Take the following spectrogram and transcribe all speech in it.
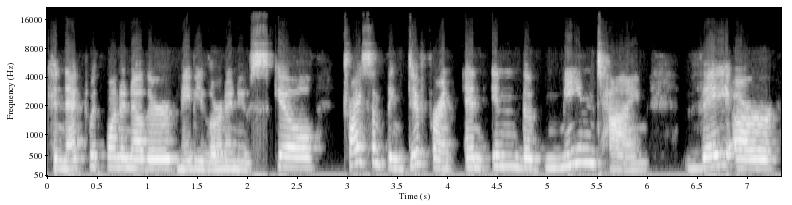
connect with one another, maybe learn a new skill, try something different, and in the meantime, they are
